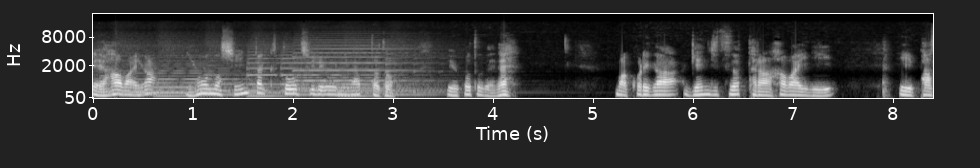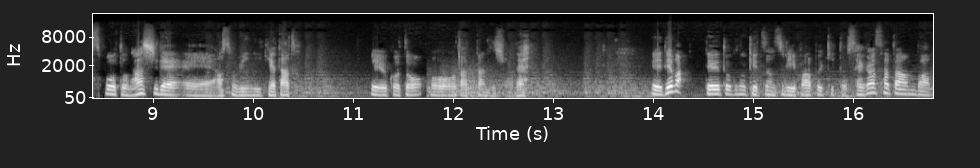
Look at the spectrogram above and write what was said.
え、ハワイが日本の信託統治領になったということでね。まあこれが現実だったらハワイにパスポートなしで、え、遊びに行けたということだったんでしょうね。えー、では、提督の決断3パープキットセガサタン版、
